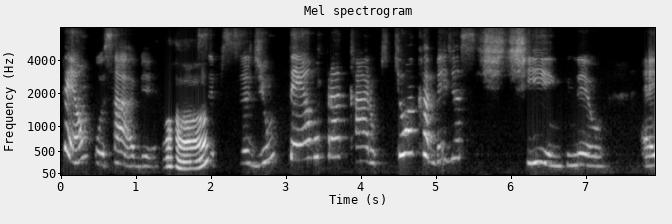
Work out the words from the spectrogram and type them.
tempo, sabe? Aham. Você precisa de um tempo pra, cara, o que, que eu acabei de assistir, entendeu? É,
